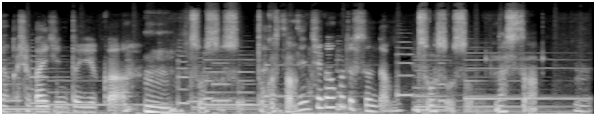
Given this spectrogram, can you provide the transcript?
なんか社会人というか。うん、そうそうそう。とかさ。全然違うことすんだもん、そうそうそう。だしさ。うん、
